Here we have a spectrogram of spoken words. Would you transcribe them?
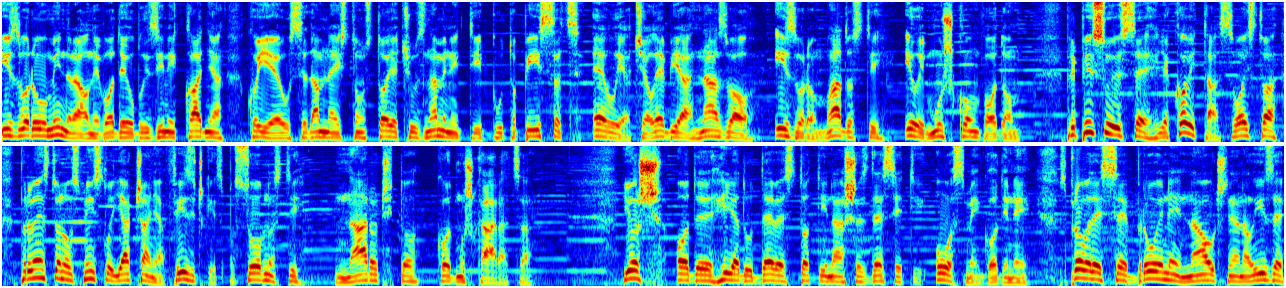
Izvoru mineralne vode u blizini Kladnja, koji je u 17. stoljeću znameniti putopisac Evlija Čelebija nazvao izvorom mladosti ili muškom vodom. Pripisuju se ljekovita svojstva prvenstveno u smislu jačanja fizičke sposobnosti, naročito kod muškaraca. Još od 1968. godine sprovode se brojne naučne analize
